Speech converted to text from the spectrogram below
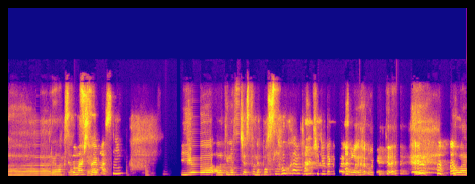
Uh, relaxace. To máš své vlastní? Jo, ale ty moc často neposlouchám, to přijde takové ujete. ale,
